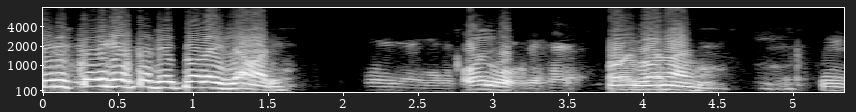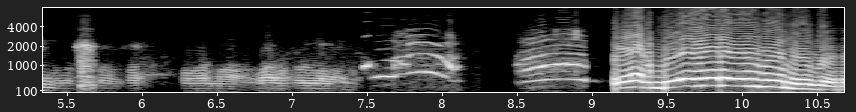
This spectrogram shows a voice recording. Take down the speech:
তিরিশ তারিখে একটা ডেট পালাইছিলাম আর ওই বোনাই হুম এক দুই ওই বোন হুজুর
